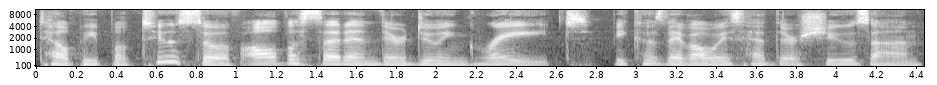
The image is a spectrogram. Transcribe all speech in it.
tell people too. So if all of a sudden they're doing great because they've always had their shoes on,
